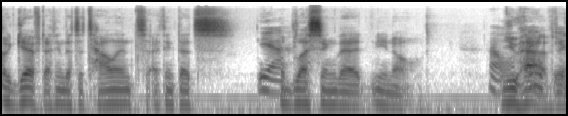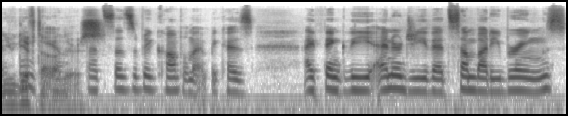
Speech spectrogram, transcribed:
a gift. I think that's a talent. I think that's yeah. a blessing that you know Oh, you have thank that you give thank to others. That's that's a big compliment because I think the energy that somebody brings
